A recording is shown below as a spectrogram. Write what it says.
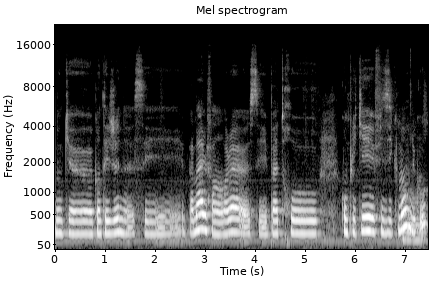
Donc, euh, quand t'es jeune, c'est pas mal. Enfin, voilà, c'est pas trop compliqué physiquement, du coup.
